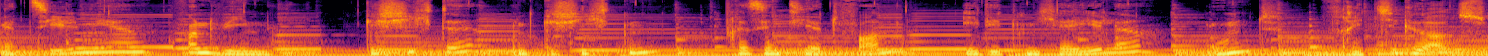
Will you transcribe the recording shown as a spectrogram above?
Erzähl mir von Wien. Geschichte und Geschichten präsentiert von Edith Michaela und Fritzi Kraus.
